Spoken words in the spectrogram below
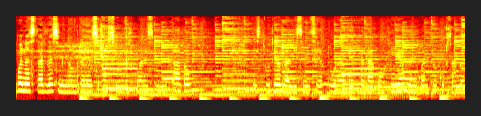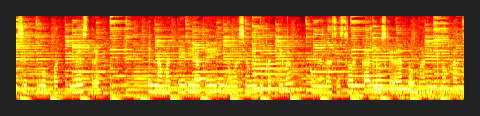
Buenas tardes, mi nombre es Rocibel Juárez Mentado. Estudio la licenciatura de Pedagogía. Me encuentro cursando el séptimo cuatrimestre en la materia de innovación educativa con el asesor Carlos Gerardo Marín Rojano.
